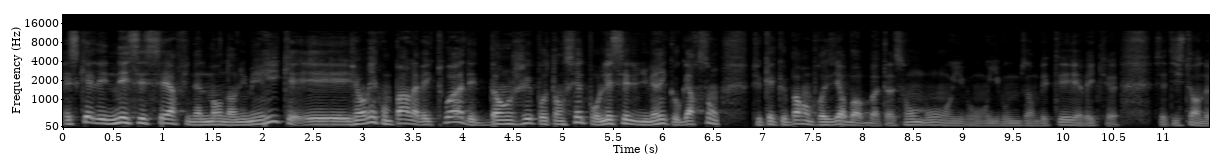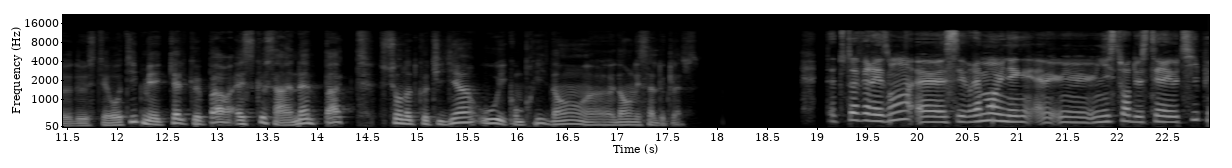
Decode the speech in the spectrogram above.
Est-ce qu'elle est nécessaire finalement dans le numérique? Et j'aimerais qu'on parle avec toi des dangers potentiels pour laisser le numérique aux garçons. Parce que quelque part, on pourrait se dire, bon, bah, de toute façon, bon, ils vont, ils vont nous embêter avec euh, cette histoire de, de stéréotypes. Mais quelque part, est-ce que ça a un impact sur notre quotidien ou y compris dans, euh, dans les salles de classe? T'as tout à fait raison. Euh, c'est vraiment une, une, histoire de stéréotypes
